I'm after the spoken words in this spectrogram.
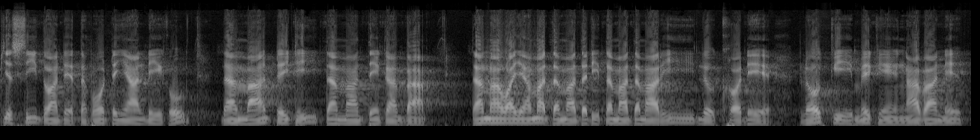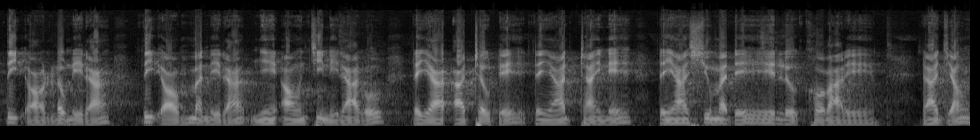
ပြစ်စည်းသွားတဲ့သဘောတရားလေးကို သမ္မာဒိဋ္ဌိသမ္မာသင်္ကပ္ပသမ္မာဝါယာမသမ္မာတတိသမ္မာတမာရီလို့ခေါ်တဲ့လောကီမေခင်၅ပါးနဲ့သိအောင်လုပ်နေတာသိအောင်မှတ်နေတာမြင်အောင်ကြည့်နေတာကိုတရားအထုတ်တယ်တရားထိုင်တယ်တရားရှုမှတ်တယ်လို့ခေါ်ပါတယ်ဒါကြောင့်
